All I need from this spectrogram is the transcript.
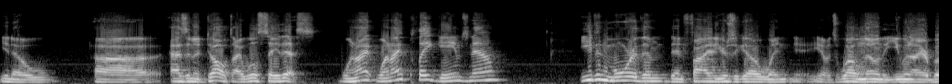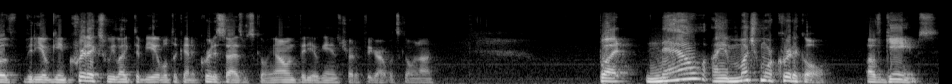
you know, uh, as an adult, I will say this: when I when I play games now, even more than than five years ago, when you know it's well known that you and I are both video game critics. We like to be able to kind of criticize what's going on with video games, try to figure out what's going on. But now I am much more critical of games.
